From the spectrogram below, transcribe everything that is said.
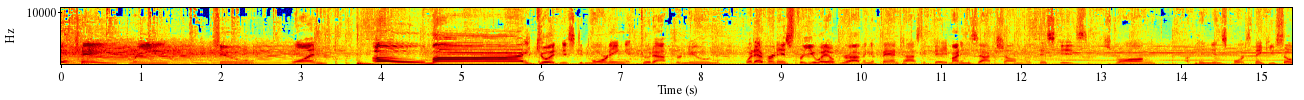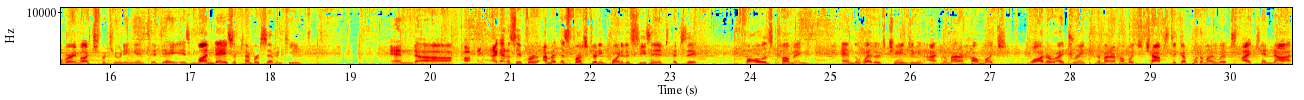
Okay, three, two, one. Oh my goodness. Good morning, good afternoon. Whatever it is for you, I hope you're having a fantastic day. My name is Zac Shomler. This is Strong Opinion Sports. Thank you so very much for tuning in. Today is Monday, September 17th. And uh, I, I got to say, for I'm at this frustrating point of the season. It's, it's that fall is coming and the weather's changing. And I, no matter how much water I drink, no matter how much chapstick I put on my lips, I cannot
